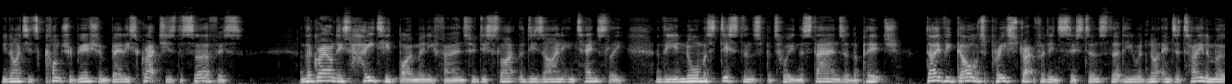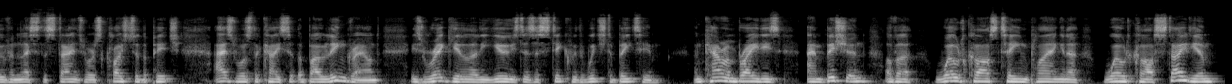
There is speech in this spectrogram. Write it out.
United's contribution barely scratches the surface and the ground is hated by many fans who dislike the design intensely and the enormous distance between the stands and the pitch. David Gold's pre-Stratford insistence that he would not entertain a move unless the stands were as close to the pitch as was the case at the Boleyn ground is regularly used as a stick with which to beat him. And Karren Brady's ambition of a world-class team playing in a world-class stadium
